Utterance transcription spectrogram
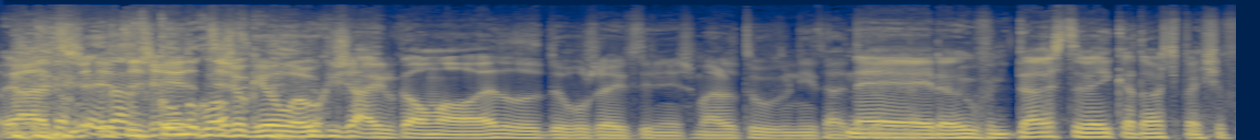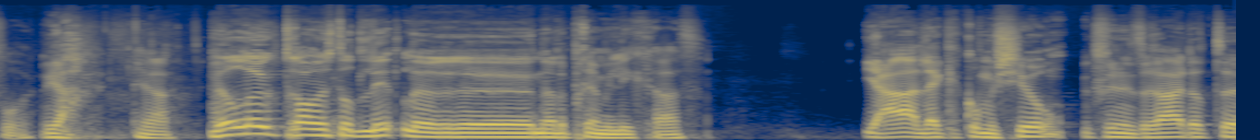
Ja, het is, het is, het ook heel logisch eigenlijk allemaal hè, dat het dubbel 17 is. Maar dat hoeven we niet uit te leggen. Nee, daar, hoef ik, daar is de WK Dart Special voor. Ja. Ja. Wel leuk trouwens dat Littler eh, naar de Premier League gaat. ja, lekker commercieel. Ik vind het raar dat eh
